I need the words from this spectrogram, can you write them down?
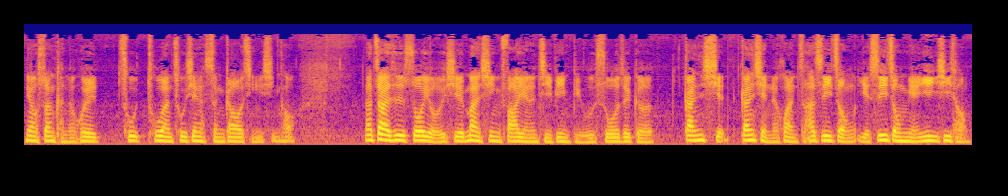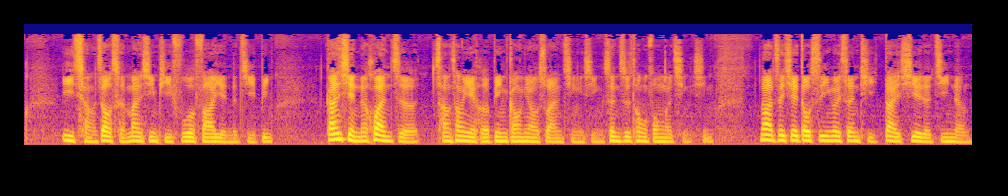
尿酸可能会出突然出现升高的情形，吼。那再是说有一些慢性发炎的疾病，比如说这个干癬，干癬的患者，它是一种也是一种免疫系统异常造成慢性皮肤的发炎的疾病。干癬的患者常常也合并高尿酸情形，甚至痛风的情形。那这些都是因为身体代谢的机能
